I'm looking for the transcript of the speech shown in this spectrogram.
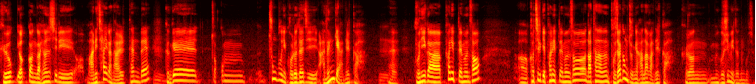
교육 여건과 현실이 많이 차이가 날 텐데 음. 그게 조금 충분히 고려되지 않은 게 아닐까 음. 예. 군의가 편입되면서 어, 거칠게 편입되면서 나타나는 부작용 중에 하나가 아닐까 그런 의구심이 드는 거죠.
